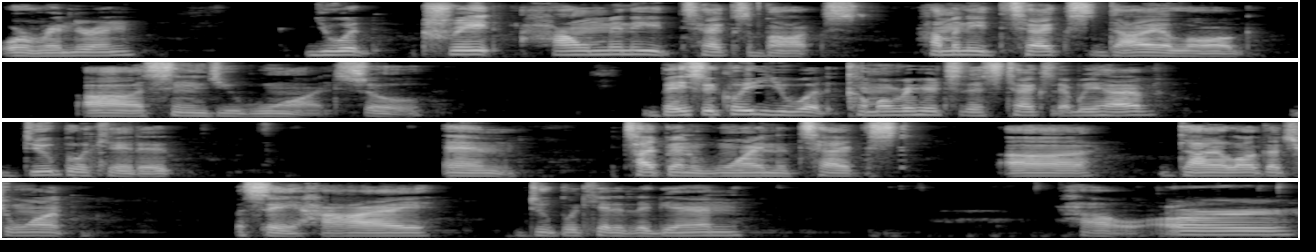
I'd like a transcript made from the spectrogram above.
or rendering, you would create how many text box, how many text dialogue uh, scenes you want. So basically, you would come over here to this text that we have, duplicate it, and type in one text uh, dialogue that you want. Let's say hi, duplicate it again. How are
